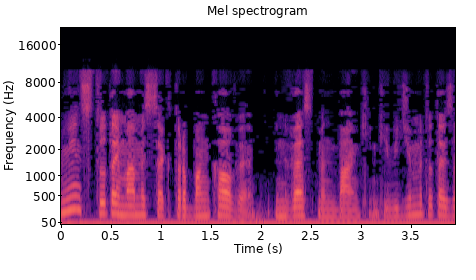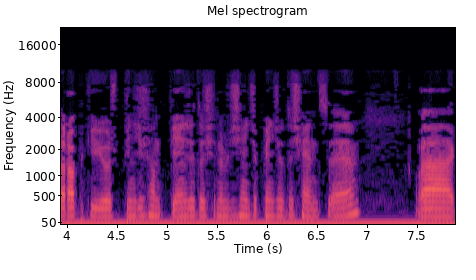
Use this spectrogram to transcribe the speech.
Więc tutaj mamy sektor bankowy, investment banking i widzimy tutaj zarobki już 55 do 75 tysięcy. E,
